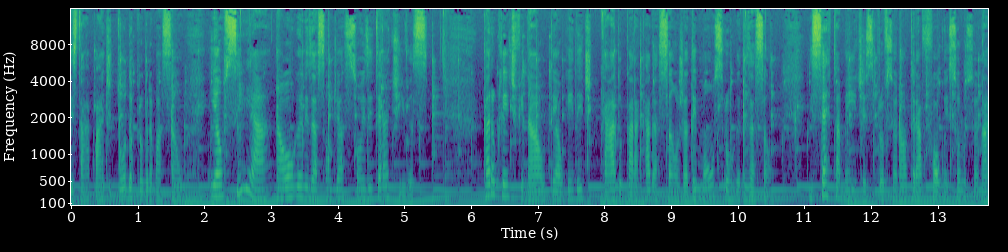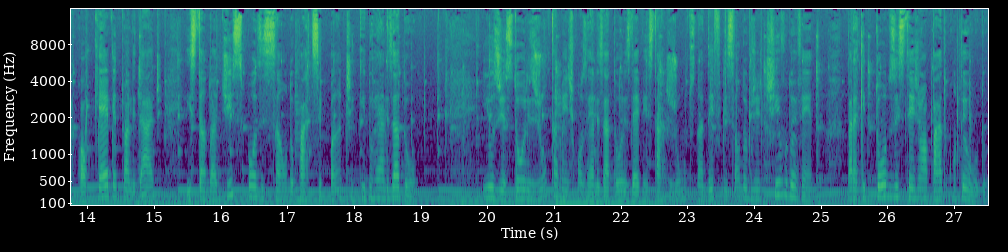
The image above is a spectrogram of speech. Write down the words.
estar a par de toda a programação e auxiliar na organização de ações interativas. Para o cliente final, ter alguém dedicado para cada ação já demonstra organização e certamente esse profissional terá foco em solucionar qualquer eventualidade, estando à disposição do participante e do realizador. E os gestores, juntamente com os realizadores, devem estar juntos na definição do objetivo do evento, para que todos estejam a par do conteúdo.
